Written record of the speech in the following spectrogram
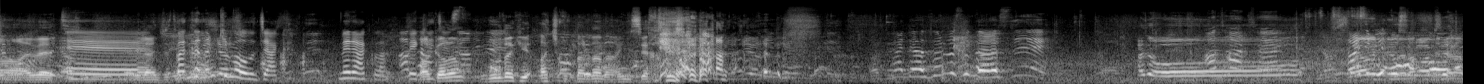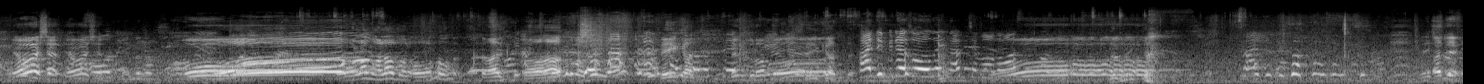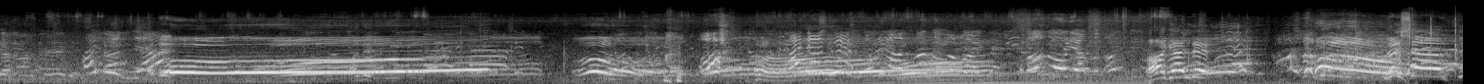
Aa evet. E, Eğlence bakalım kim olacak? Merakla. Bekleyeceğiz. Bakalım buradaki aç kurtlardan hangisi yakalayacak. Hadi hazır mısınız? Hadi o. At artık. Hadi bir Yavaş at, yavaş at. Oğlama lan bana. Oğlama. Hadi. Aha. Fake at. Ben duramıyorum. Fake attı. Hadi biraz oğlayın atacağım oğlamaz. Hadi. Hadi. Hadi ya. Hadi. Hadi Aa geldi. Reşat.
